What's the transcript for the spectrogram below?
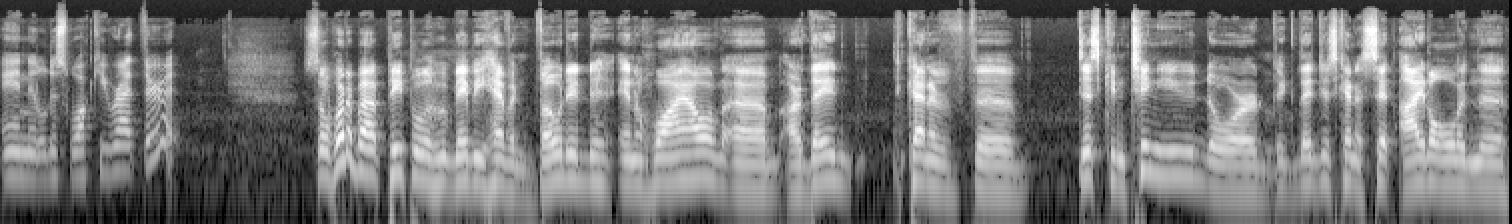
and it'll just walk you right through it. So, what about people who maybe haven't voted in a while? Uh, are they kind of uh, discontinued, or they just kind of sit idle in the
